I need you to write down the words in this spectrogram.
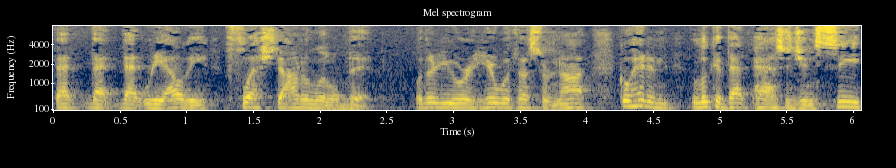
that, that, that reality fleshed out a little bit. Whether you were here with us or not, go ahead and look at that passage and see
